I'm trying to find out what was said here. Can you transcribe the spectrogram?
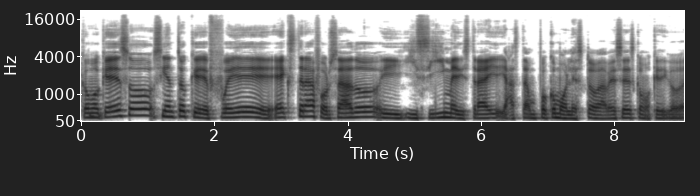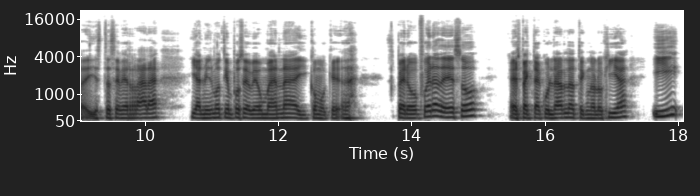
Como que eso siento que fue extra forzado y, y sí me distrae hasta un poco molesto a veces, como que digo, ay, esta se ve rara y al mismo tiempo se ve humana y como que... Ah". Pero fuera de eso, espectacular la tecnología y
